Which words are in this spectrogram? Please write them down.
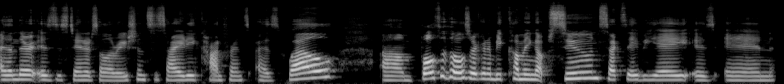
and then there is the Standard Celeration Society conference as well. Um, both of those are going to be coming up soon. Sex ABA is in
